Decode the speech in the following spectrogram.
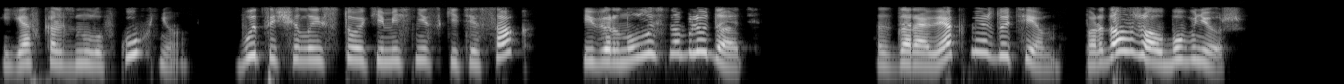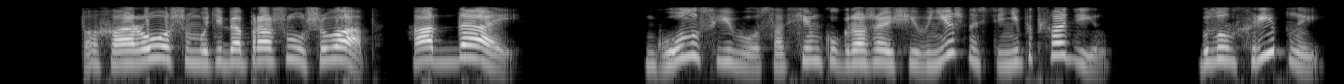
Я скользнула в кухню, вытащила из стойки мясницкий тесак и вернулась наблюдать. Здоровяк, между тем, продолжал бубнёж. «По-хорошему тебя прошу, Шваб, отдай!» Голос его совсем к угрожающей внешности не подходил. Был он хриплый,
